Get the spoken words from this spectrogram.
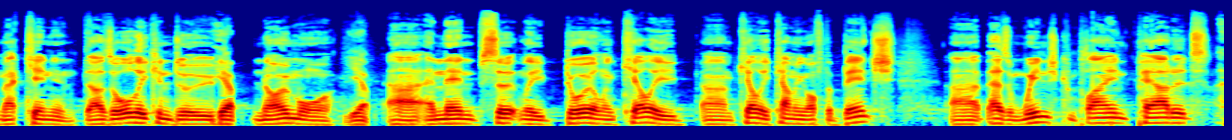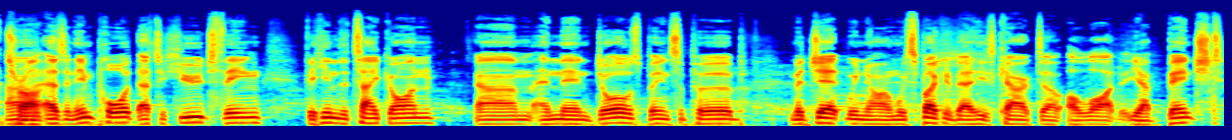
Matt Kenyon does all he can do, Yep. no more. Yep. Uh, and then certainly Doyle and Kelly, um, Kelly coming off the bench, uh, hasn't whinged, complained, pouted. That's uh, right. As an import, that's a huge thing for him to take on. Um, and then Doyle's been superb. Magette, we know him. We've spoken about his character a lot. Yeah, benched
